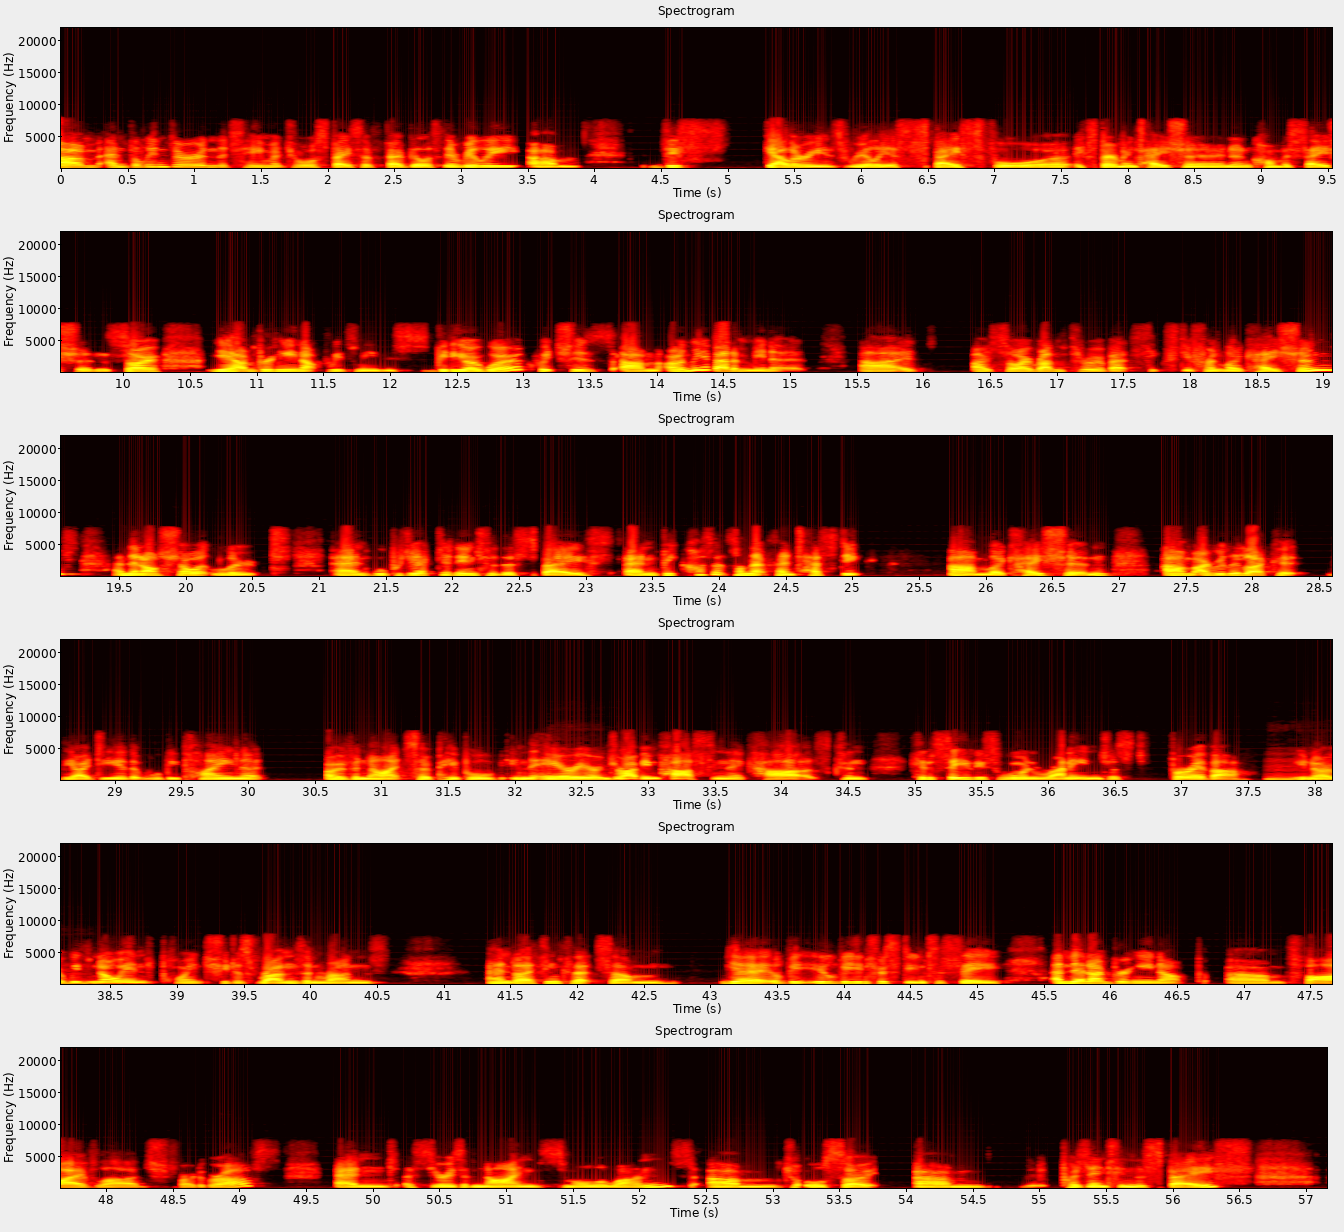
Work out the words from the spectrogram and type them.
um, and Belinda and the team at Drawspace are fabulous. They're really um, this gallery is really a space for experimentation and conversation. So, yeah, I'm bringing up with me this video work, which is um, only about a minute. Uh, it, I, so I run through about six different locations and then I'll show it looped and we'll project it into the space. And because it's on that fantastic um, location, um, I really like it, the idea that we'll be playing it overnight so people in the area and mm. driving past in their cars can can see this woman running just forever mm. you know with mm. no end point she just runs and runs and i think that's um yeah, it'll be it'll be interesting to see. And then I'm bringing up um, five large photographs and a series of nine smaller ones um, to also um, present in the space.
